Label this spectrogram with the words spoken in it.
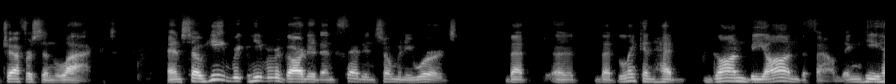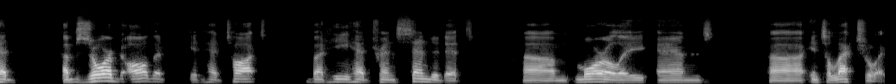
Jefferson lacked. And so he, re- he regarded and said in so many words that, uh, that Lincoln had gone beyond the founding. He had absorbed all that it had taught, but he had transcended it um, morally and uh, intellectually.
